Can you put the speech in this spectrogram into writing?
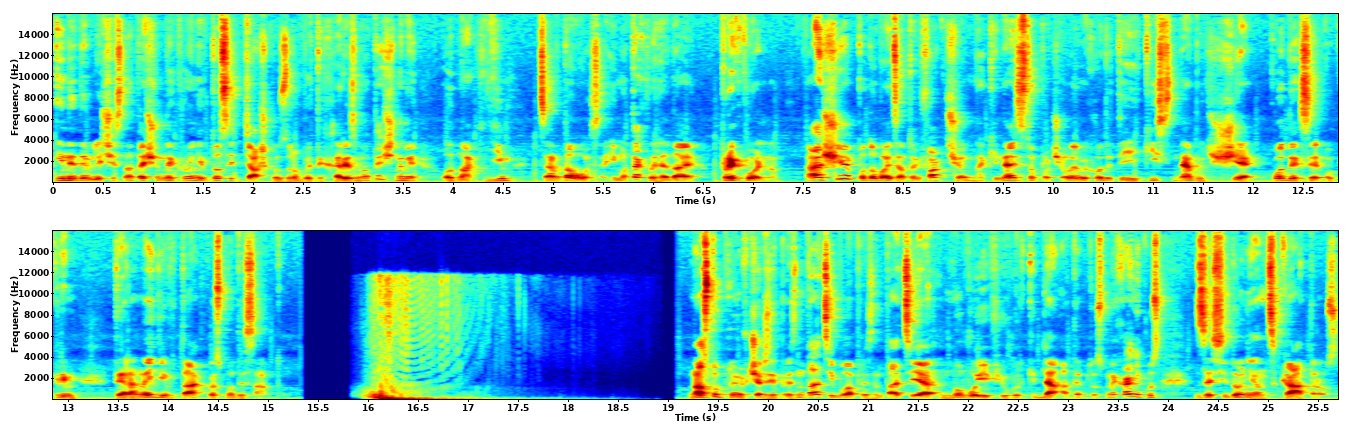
і не дивлячись на те, що некронів досить тяжко зробити харизматичними, однак їм це вдалося. Імотех виглядає прикольно. А ще подобається той факт, що на кінець-то почали виходити якісь небудь ще кодекси, окрім тиранидів та космодесанту. Наступною в черзі презентації була презентація нової фігурки для Adeptus Mechanicus The Sidonian Scatros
